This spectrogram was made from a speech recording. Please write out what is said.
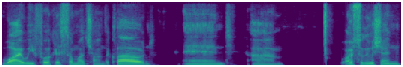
why we focus so much on the cloud, and um, our solution,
